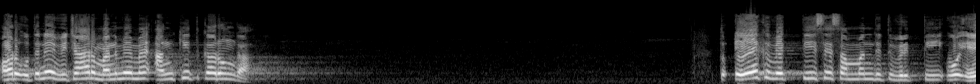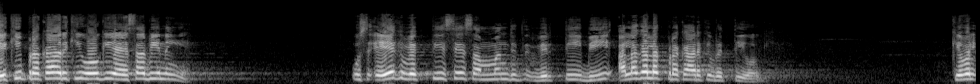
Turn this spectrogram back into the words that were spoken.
और उतने विचार मन में मैं अंकित करूँगा। तो एक व्यक्ति से संबंधित वृत्ति वो एक ही प्रकार की होगी, ऐसा भी नहीं है। उस एक व्यक्ति से संबंधित वृत्ति भी अलग अलग प्रकार की वृत्ति होगी। केवल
